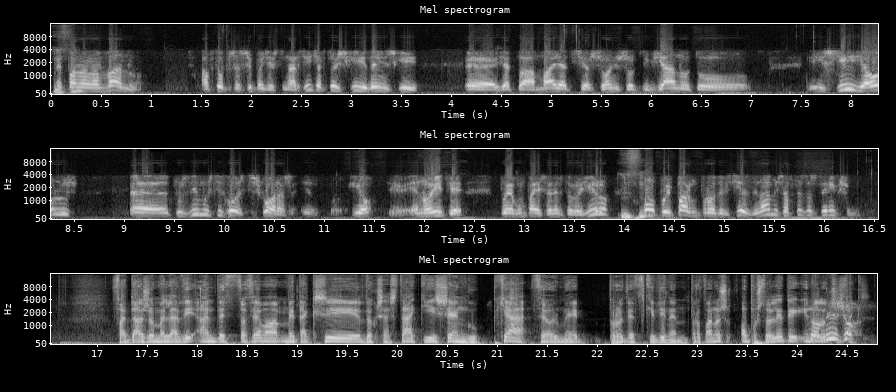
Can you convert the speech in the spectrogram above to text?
επαναλαμβάνω αυτό που σας είπα και στην αρχή και αυτό ισχύει δεν ισχύει ε, για τα μάλια της Χερσόνης, το Τιβιάνο, το... ισχύει για όλους ε, τους δήμους της χώρας. Ε, ε, εννοείται που έχουν πάει σε δεύτερο όπου υπάρχουν προοδευτικές δυνάμεις αυτές θα στηρίξουμε. Φαντάζομαι δηλαδή αν το θέμα μεταξύ Δοξαστάκη ή Σέγκου, ποια θεωρούμε προοδευτική δύναμη. Προφανώς όπως το λέτε είναι νομίζω, ο Δοξαστάκης.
